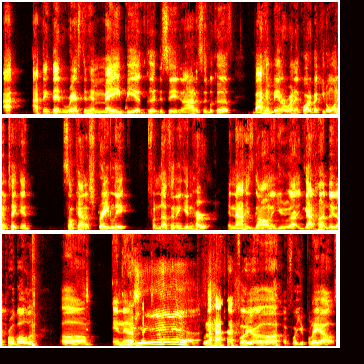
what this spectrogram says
I I think that resting him may be a good decision, honestly, because by him being a running quarterback, you don't want him taking some kind of straight lick for nothing and getting hurt, and now he's gone, and you uh, you got Huntley, the Pro Bowler, um, in there Yeah. for your uh, for your playoffs.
